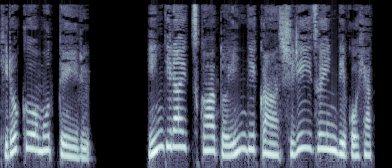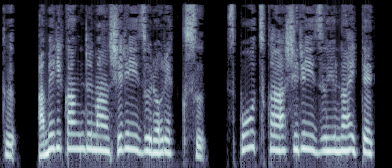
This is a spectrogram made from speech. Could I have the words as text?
記録を持っている。インディライツカーとインディカーシリーズインディ500、アメリカンルマンシリーズロレックス、スポーツカーシリーズユナイテッ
